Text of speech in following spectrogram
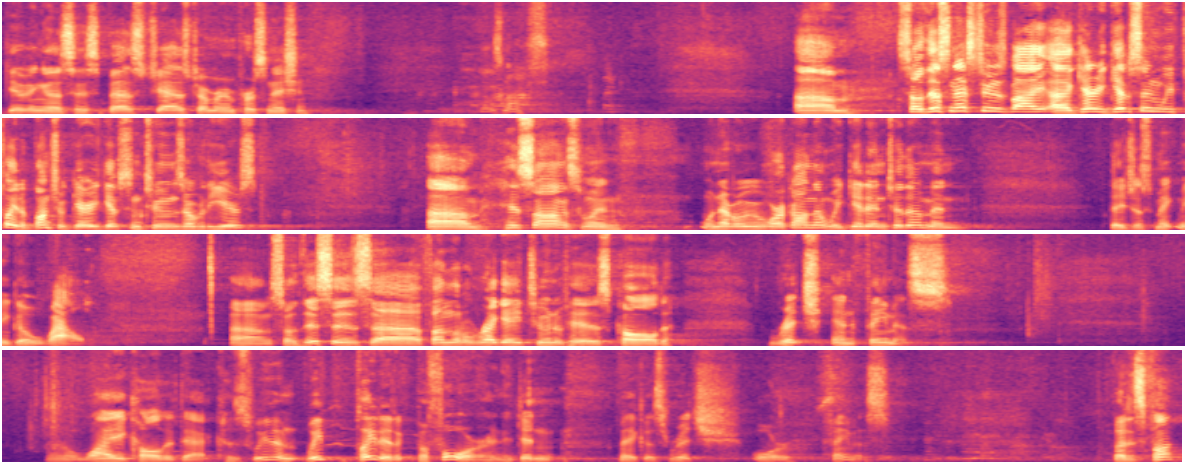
Giving us his best jazz drummer impersonation. That was nice. Um, so this next tune is by uh, Gary Gibson. We've played a bunch of Gary Gibson tunes over the years. Um, his songs, when whenever we work on them, we get into them, and they just make me go wow. Um, so this is a fun little reggae tune of his called "Rich and Famous." I don't know why he called it that, because we've, we've played it before and it didn't make us rich or famous. But it's fun.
